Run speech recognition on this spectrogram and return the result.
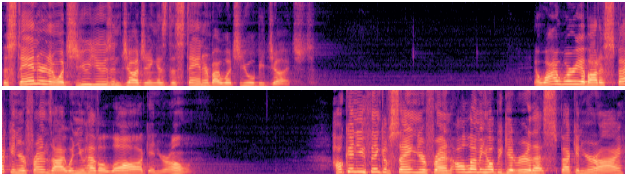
The standard in which you use in judging is the standard by which you will be judged. And why worry about a speck in your friend's eye when you have a log in your own? How can you think of saying to your friend, Oh, let me help you get rid of that speck in your eye,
